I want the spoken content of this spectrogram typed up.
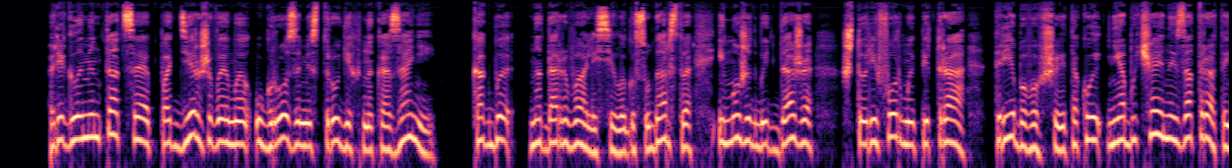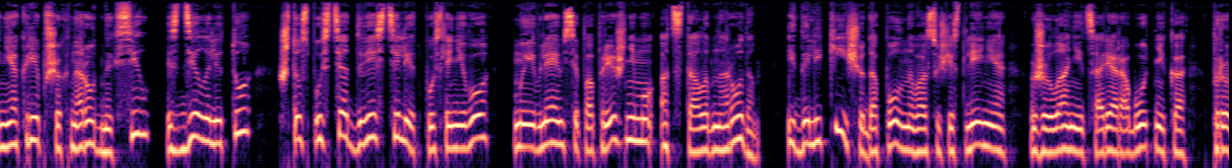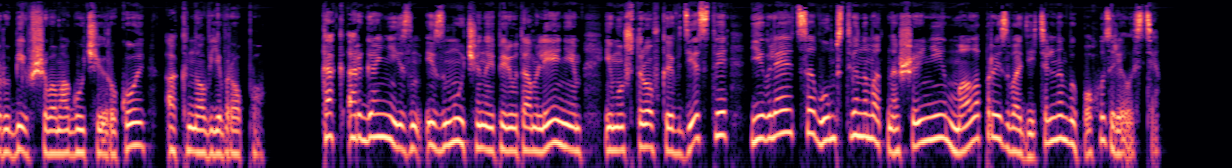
регламентация, поддерживаемая угрозами строгих наказаний, как бы надорвали силы государства, и, может быть, даже, что реформы Петра, требовавшие такой необычайной затраты неокрепших народных сил, сделали то, что спустя 200 лет после него мы являемся по-прежнему отсталым народом, и далеки еще до полного осуществления желаний царя-работника, прорубившего могучей рукой окно в Европу. Так организм, измученный переутомлением и муштровкой в детстве, является в умственном отношении малопроизводительным в эпоху зрелости.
